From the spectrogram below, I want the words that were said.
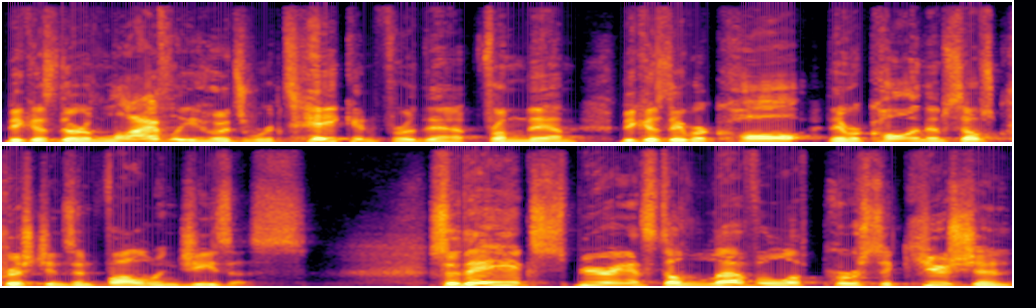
because their livelihoods were taken for them, from them because they were, call, they were calling themselves Christians and following Jesus. So they experienced a level of persecution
